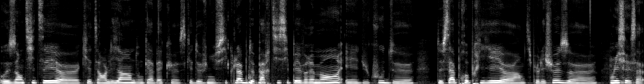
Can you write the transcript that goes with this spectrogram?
aux entités euh, qui étaient en lien donc avec euh, ce qui est devenu Cyclope de mhm. participer vraiment et du coup de, de s'approprier euh, un petit peu les choses. Oui, c'est ça,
